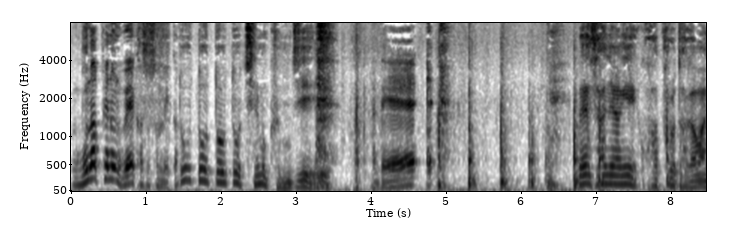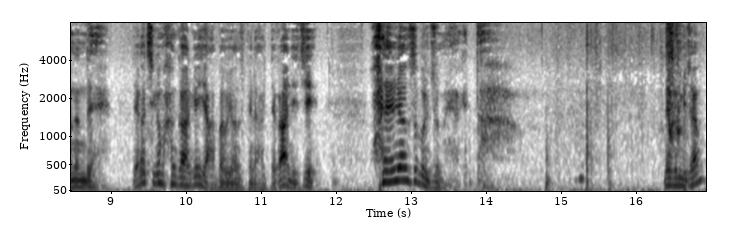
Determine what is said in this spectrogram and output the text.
문 앞에는 왜 가서 섭니까? 또 또 또 또 질문 금지. 아, 네. 내 사냥이 코앞으로 다가왔는데 내가 지금 한가하게 야바위 연습이나 할 때가 아니지. 활 연습을 좀 해야겠다. 내금이장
